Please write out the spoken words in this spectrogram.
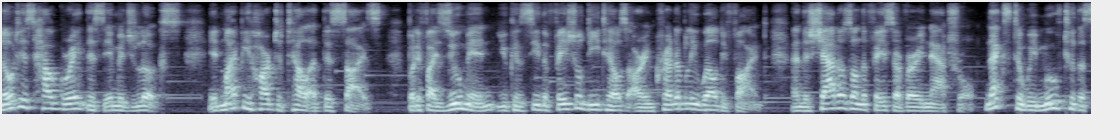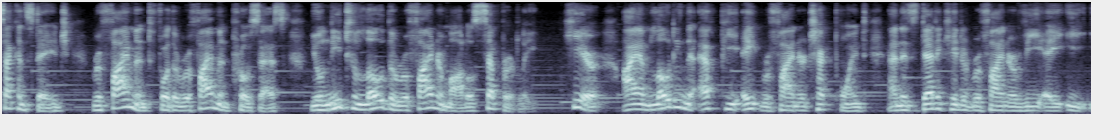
Notice how great this image looks. It might be hard to tell at this size, but if I zoom in, you can see the facial details are incredibly well defined, and the shadows on the face are very natural. Next, we move to the second stage, refinement. For the refinement process, you'll need to load the refiner models separately. Here, I am loading the FP8 refiner checkpoint and its dedicated refiner VAE.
